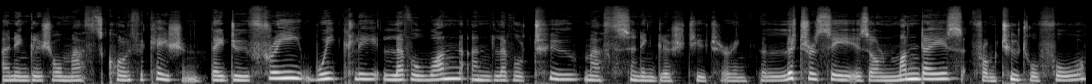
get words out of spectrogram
an English or maths qualification. They do free weekly level 1 and level 2 maths and English tutoring. The literacy is on Mondays from 2 till 4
